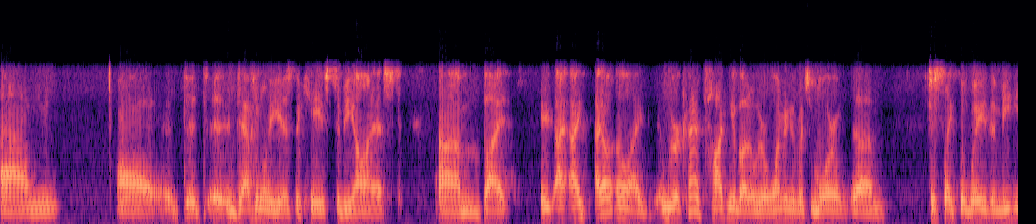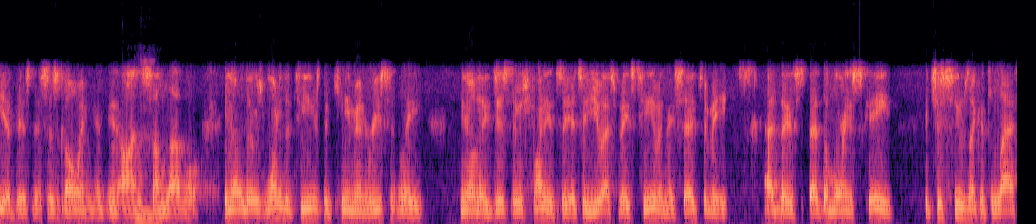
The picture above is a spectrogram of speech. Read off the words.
Um, uh, definitely is the case, to be honest. Um, but it, I, I, I don't know. I, we were kind of talking about it. We were wondering if it's more of um, just like the way the media business is going in, in, on mm-hmm. some level. You know, there was one of the teams that came in recently. You know, they just it was funny. It's a, it's a U.S. based team, and they said to me at this at the morning skate, it just seems like it's less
